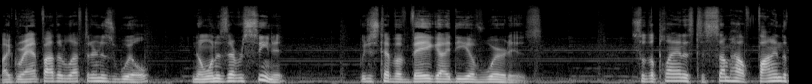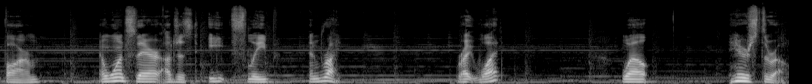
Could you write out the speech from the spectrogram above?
My grandfather left it in his will, no one has ever seen it. We just have a vague idea of where it is. So the plan is to somehow find the farm, and once there, I'll just eat, sleep, and write. Write what? Well, here's Thoreau.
